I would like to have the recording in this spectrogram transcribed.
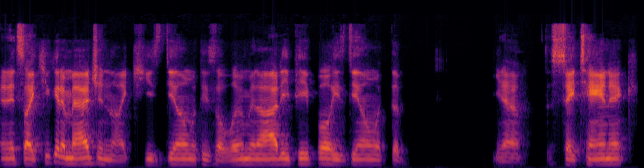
And it's like you can imagine like he's dealing with these illuminati people. He's dealing with the you know the satanic.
